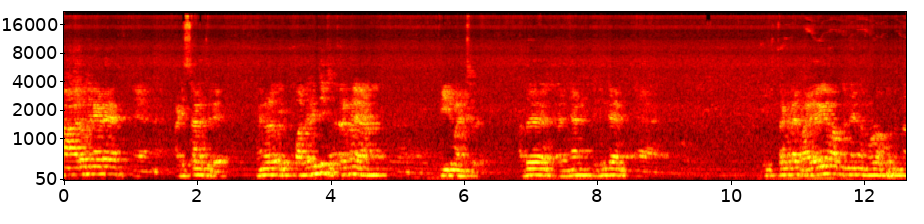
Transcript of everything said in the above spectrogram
ആ ആലോചനയുടെ അടിസ്ഥാനത്തിൽ ഞങ്ങൾ ഒരു പതിനഞ്ച് ചിത്രങ്ങളെയാണ് തീരുമാനിച്ചത്. അത് ഞാൻ ഇതിന്റെ ഈ ചിത്രങ്ങളെ പ്രായോഗികമാക്കുന്നതിന് നമ്മളോടൊപ്പം നിന്ന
